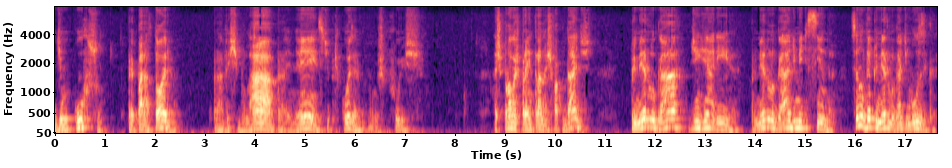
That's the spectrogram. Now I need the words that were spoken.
de um curso preparatório para vestibular, para Enem, esse tipo de coisa, os, os, as provas para entrar nas faculdades, primeiro lugar de engenharia, primeiro lugar de medicina. Você não vê primeiro lugar de música,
